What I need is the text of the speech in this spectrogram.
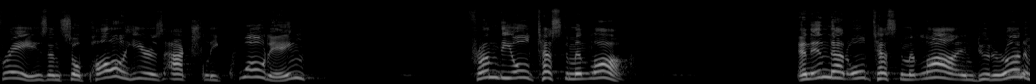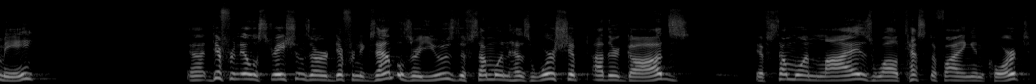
phrase. And so Paul here is actually quoting from the Old Testament law. And in that Old Testament law in Deuteronomy, uh, different illustrations or different examples are used. If someone has worshiped other gods, if someone lies while testifying in court,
